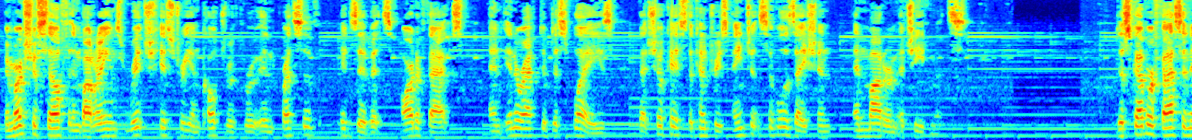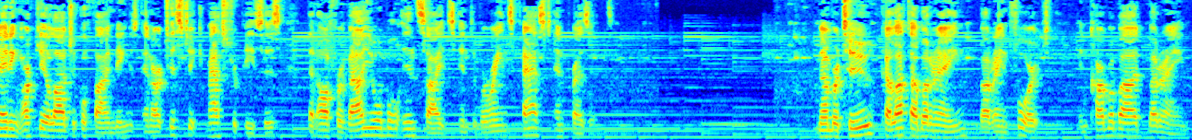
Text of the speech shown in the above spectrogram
Immerse yourself in Bahrain's rich history and culture through impressive exhibits, artifacts, and interactive displays that showcase the country's ancient civilization and modern achievements. Discover fascinating archaeological findings and artistic masterpieces that offer valuable insights into Bahrain's past and present. Number 2. Qalat Bahrain, Bahrain Fort, in Karbabad, Bahrain.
